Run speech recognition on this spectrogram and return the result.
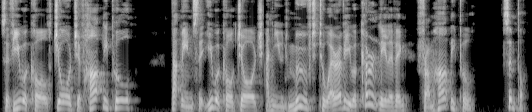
So if you were called George of Hartlepool, that means that you were called George and you'd moved to wherever you were currently living from Hartlepool. Simple.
